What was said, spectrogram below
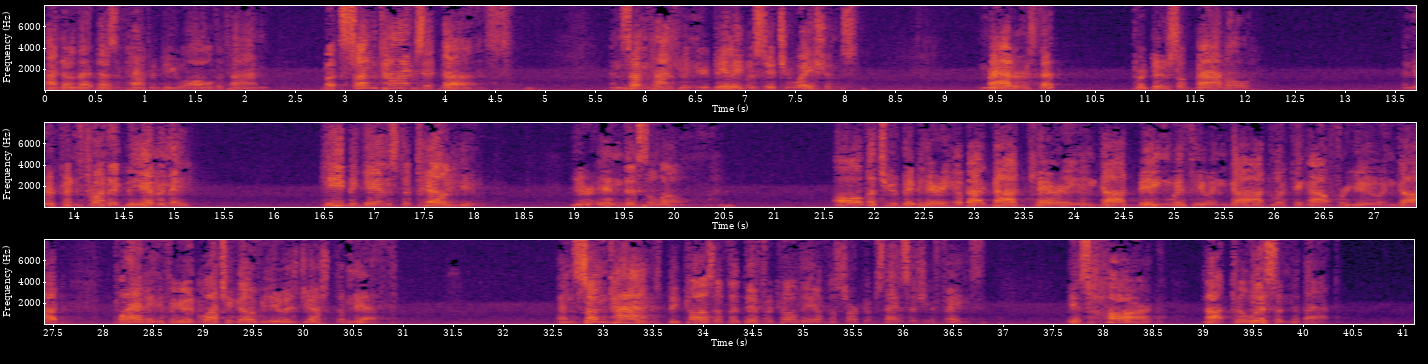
I know that doesn't happen to you all the time, but sometimes it does. And sometimes when you're dealing with situations, matters that produce a battle, and you're confronting the enemy, he begins to tell you, you're in this alone. All that you've been hearing about God caring and God being with you and God looking out for you and God planning for you and watching over you is just a myth. And sometimes, because of the difficulty of the circumstances you face, it's hard not to listen to that.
